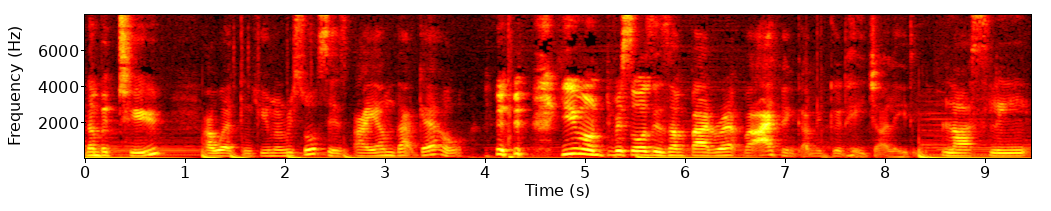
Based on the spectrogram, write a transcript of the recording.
Number two, I work in human resources. I am that girl. human resources have bad rep, but I think I'm a good HR lady. Lastly,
